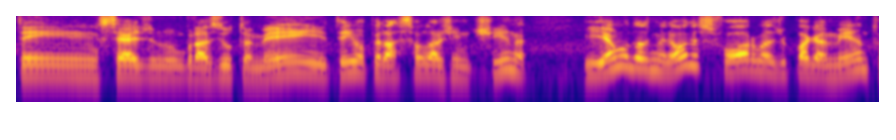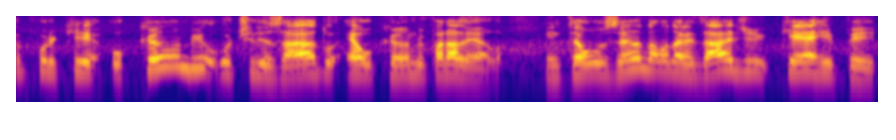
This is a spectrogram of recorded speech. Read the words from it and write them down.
tem sede no Brasil também e tem operação na Argentina. E é uma das melhores formas de pagamento porque o câmbio utilizado é o câmbio paralelo. Então, usando a modalidade QR Pay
